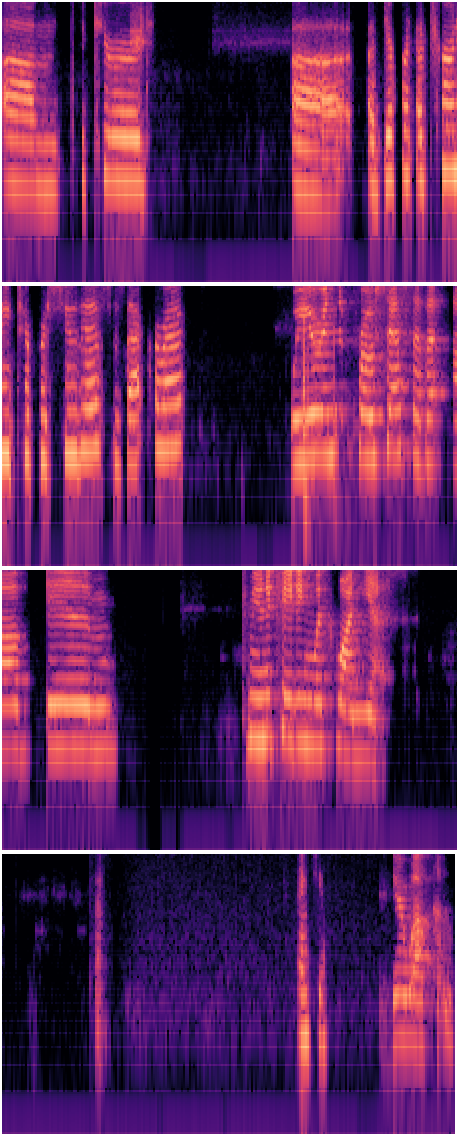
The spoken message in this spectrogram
um, secured uh, a different attorney to pursue this. Is that correct? We are in the process of, of um, communicating with one, yes. Thank you. You're welcome.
